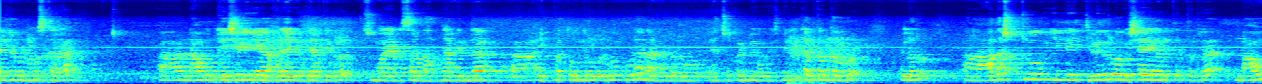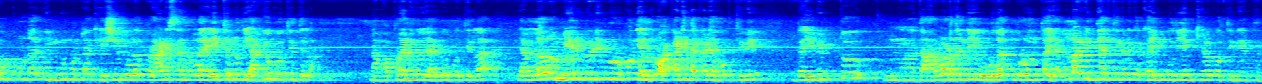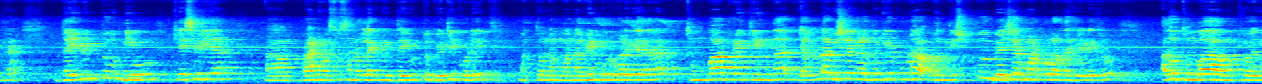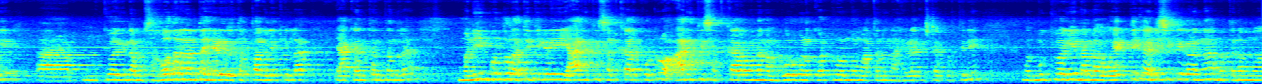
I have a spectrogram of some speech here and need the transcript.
ಎಲ್ರಿಗೂ ನಮಸ್ಕಾರ. ನಾವು ಕೆ ಸಿ ಡಿಯ ಹಳೆ ವಿದ್ಯಾರ್ಥಿಗಳು ಸುಮಾರು ಎರಡು ಸಾವಿರದ ಹದಿನಾರರಿಂದ ಇಪ್ಪತ್ತೊಂದರವರೆಗೂ ಕೂಡ ನಾವೆಲ್ಲರೂ ಹೆಚ್ಚು ಕಡಿಮೆ ವಯಸ್ಸಿನಲ್ಲಿ ಕಲಿತಂಥವ್ರು ಎಲ್ಲರೂ. ಆದಷ್ಟು ಇಲ್ಲಿ ತಿಳಿದಿರುವ ವಿಷಯ ಏನಂತಂದ್ರೆ, ನಾವು ಕೂಡ ಇನ್ನೂ ಮಟ್ಟ ಕೆ ಸಿ ಡಿ ಒಳಗೆ ಪ್ರಾಣಿ ಸಂಗ್ರಹ ಐತೆ ಅನ್ನೋದು ಯಾರಿಗೂ ಗೊತ್ತಿದ್ದಿಲ್ಲ. ನಮ್ಮ ಅಪ್ರಾಣಿಗೂ ಯಾರಿಗೂ ಗೊತ್ತಿಲ್ಲ. ಎಲ್ಲರೂ ಮೇಲ್ ಬಿಲ್ಡಿಂಗ್ ನೋಡ್ಕೊಂಡು ಎಲ್ಲರೂ ಆ ಕಡೆಯಿಂದ ಆ ಕಡೆ ಹೋಗ್ತೀವಿ. ದಯವಿಟ್ಟು ಧಾರವಾಡದಲ್ಲಿ ಓದಕ್ಕೆ ಬರುವಂಥ ಎಲ್ಲ ವಿದ್ಯಾರ್ಥಿಗಳಿಗೆ ಕೈ ಮುಗಿದು ಏನು ಕೇಳ್ಕೊತೀನಿ ಅಂತಂದ್ರೆ, ದಯವಿಟ್ಟು ನೀವು ಕೇಸರಿಯ ಪ್ರಾಣಿ ವಸ್ತು ಸಂಗ್ರಹಾಲಯಕ್ಕೆ ನೀವು ದಯವಿಟ್ಟು ಭೇಟಿ ಕೊಡಿ. ಮತ್ತು ನಮ್ಮ ನವೀನ್ ಗುರುಗಳಿಗೆ ಅದರ ತುಂಬ ಪ್ರೀತಿಯಿಂದ ಎಲ್ಲ ವಿಷಯಗಳ ಬಗ್ಗೆ ಕೂಡ ಒಂದಿಷ್ಟು ಬೇಜಾರು ಮಾಡ್ಕೊಳ್ಳಾರ್ದ ಹೇಳಿದರು. ಅದು ತುಂಬ ಮುಖ್ಯವಾಗಿ ಮುಖ್ಯವಾಗಿ ನಮ್ಮ ಸಹೋದರ ಅಂತ ಹೇಳಿದ್ರೆ ತಪ್ಪಾಗ್ಲಿಕ್ಕಿಲ್ಲ. ಯಾಕಂತಂತಂದ್ರೆ, ಮನೆಗೆ ಬಂದವರು ಅತಿಥಿಗಳಿಗೆ ಯಾವ ರೀತಿ ಸತ್ಕಾರ ಕೊಟ್ಟರು ಆ ರೀತಿ ಸತ್ಕಾರವನ್ನು ನಮ್ಮ ಗುರುಗಳು ಕೊಟ್ಟರು ಅನ್ನೋ ಮಾತನ್ನು ನಾನು ಹೇಳಕ್ಕೆ ಇಷ್ಟಪಡ್ತೀನಿ. ಮತ್ತು ಮುಖ್ಯವಾಗಿ ನನ್ನ ವೈಯಕ್ತಿಕ ಅನಿಸಿಕೆಗಳನ್ನು ಮತ್ತು ನಮ್ಮ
